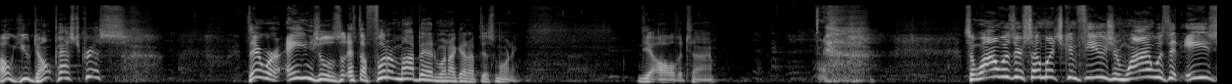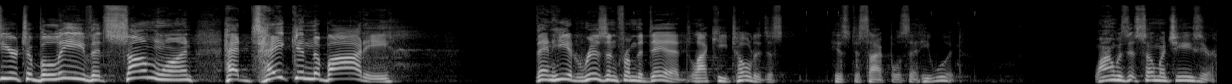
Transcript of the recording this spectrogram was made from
Oh, you don't, Pastor Chris? There were angels at the foot of my bed when I got up this morning. Yeah, all the time. So, why was there so much confusion? Why was it easier to believe that someone had taken the body than he had risen from the dead, like he told his disciples that he would? Why was it so much easier?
